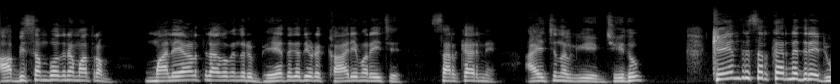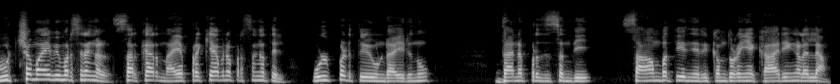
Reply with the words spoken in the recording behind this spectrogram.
അഭിസംബോധന മാത്രം മലയാളത്തിലാകുമെന്നൊരു ഭേദഗതിയുടെ കാര്യമറിയിച്ച് സർക്കാരിന് അയച്ചു നൽകുകയും ചെയ്തു. കേന്ദ്ര സർക്കാരിനെതിരെ രൂക്ഷമായ വിമർശനങ്ങൾ സർക്കാർ നയപ്രഖ്യാപന പ്രസംഗത്തിൽ ഉൾപ്പെടുത്തുകയുണ്ടായിരുന്നു. ധനപ്രതിസന്ധി സാമ്പത്തിക ഞെരുക്കം തുടങ്ങിയ കാര്യങ്ങളെല്ലാം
